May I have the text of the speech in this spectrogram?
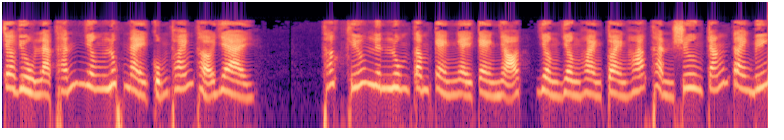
Cho dù là thánh nhân lúc này cũng thoáng thở dài. Thất khiếu linh lung tâm càng ngày càng nhỏ, dần dần hoàn toàn hóa thành sương trắng tan biến.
